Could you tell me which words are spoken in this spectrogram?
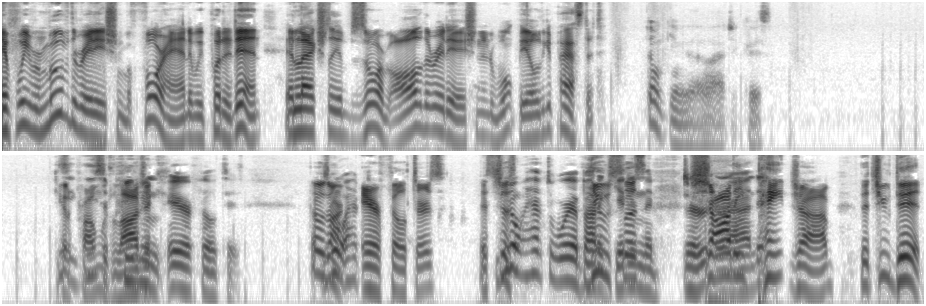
if we remove the radiation beforehand and we put it in, it'll actually absorb all of the radiation and it won't be able to get past it. Don't give me that logic, Chris. You got See, a problem these with are logic? air filters. Those You aren't have- air filters. It's just you don't have to worry about it useless, getting the dirt shoddy around it. paint job that you did.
